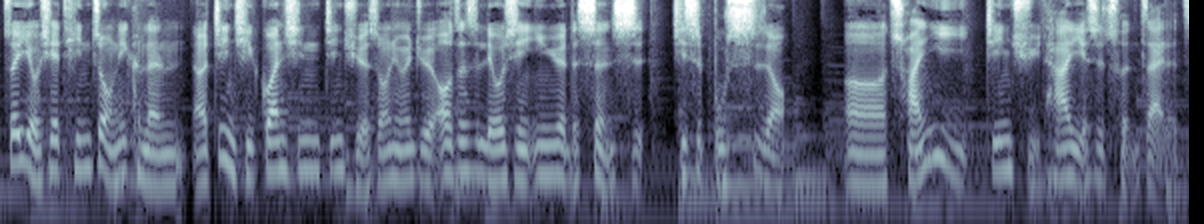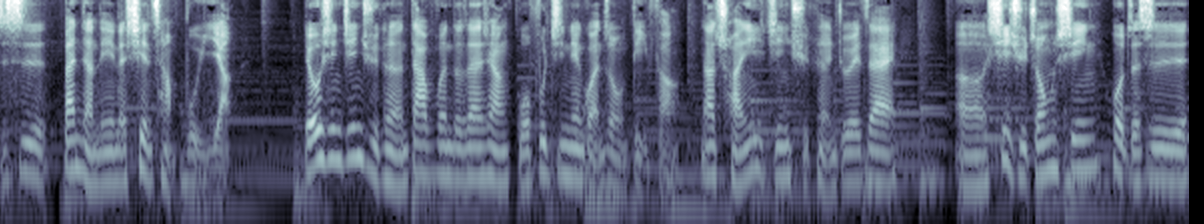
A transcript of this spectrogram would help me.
所以有些听众，你可能呃近期关心金曲的时候，你会觉得哦，这是流行音乐的盛事，其实不是哦。呃，传艺金曲它也是存在的，只是颁奖典礼的现场不一样。流行金曲可能大部分都在像国父纪念馆这种地方，那传艺金曲可能就会在呃戏曲中心或者是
